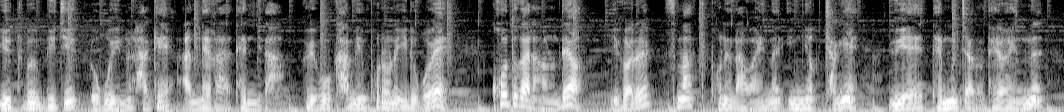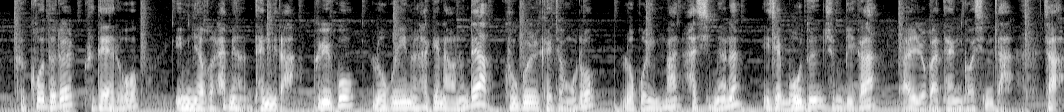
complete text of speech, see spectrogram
유튜브 뮤직 로그인을 하게 안내가 됩니다. 그리고 가민 포르노 265에 코드가 나오는데요. 이거를 스마트폰에 나와 있는 입력창에 위에 대문자로 되어 있는 그 코드를 그대로 입력을 하면 됩니다. 그리고 로그인을 하게 나오는데요. 구글 계정으로 로그인만 하시면은 이제 모든 준비가 완료가 된 것입니다. 자,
